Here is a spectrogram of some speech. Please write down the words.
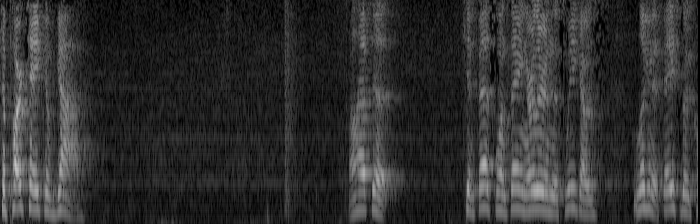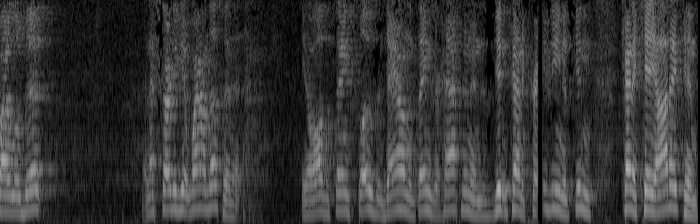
to partake of God. I'll have to confess one thing. Earlier in this week, I was looking at Facebook quite a little bit, and I started to get wound up in it. You know, all the things closing down and things are happening, and it's getting kind of crazy and it's getting kind of chaotic. And,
